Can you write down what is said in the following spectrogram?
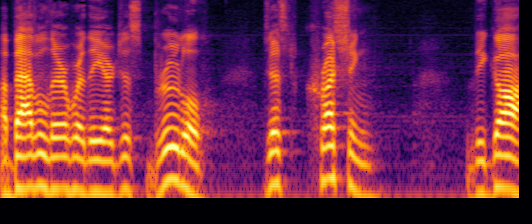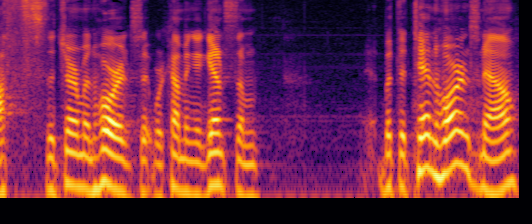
a battle there where they are just brutal, just crushing the Goths, the German hordes that were coming against them. But the ten horns now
